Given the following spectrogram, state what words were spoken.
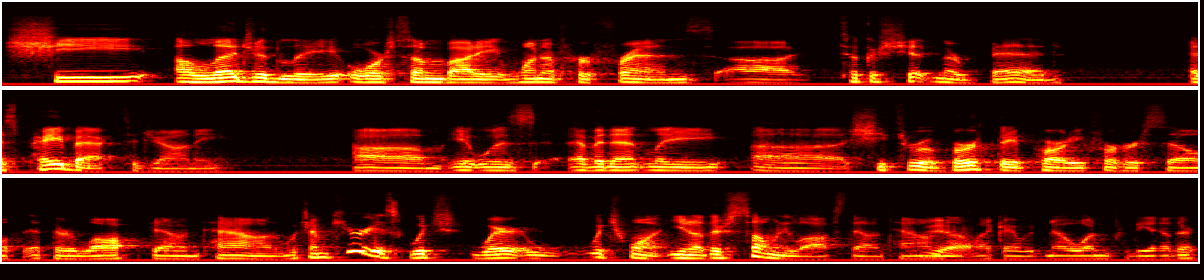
she allegedly, or somebody, one of her friends, uh, took a shit in their bed as payback to Johnny. Um, it was evidently uh, she threw a birthday party for herself at their loft downtown, which I'm curious which where which one. You know, there's so many lofts downtown, Yeah. not like I would know one for the other.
